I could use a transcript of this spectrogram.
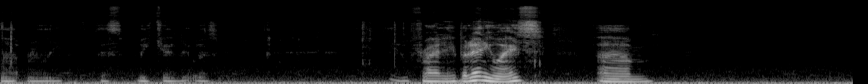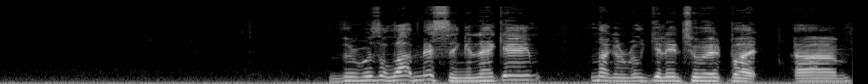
not really this weekend. It was you know, Friday. But anyways, um, there was a lot missing in that game. I'm not going to really get into it, but um,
